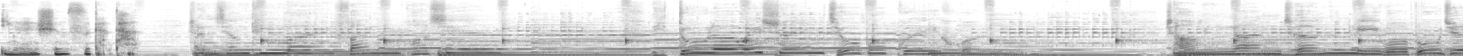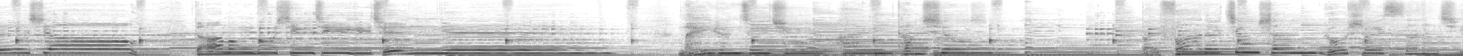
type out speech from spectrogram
引人深思感叹。沉香亭外繁花谢，你渡了渭水就不归还。长安城里我不觉晓，大梦不醒几千年。美人醉去海棠羞，白发的江山弱水三千。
